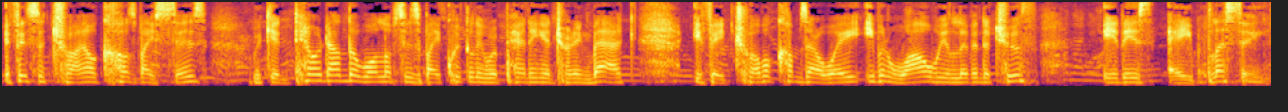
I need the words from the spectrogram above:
If it's a trial caused by sins, we can tear down the wall of sins by quickly repenting and turning back. If a trouble comes our way, even while we live in the truth, it is a blessing.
